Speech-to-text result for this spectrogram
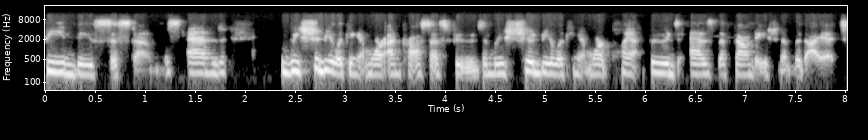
feed these systems. And we should be looking at more unprocessed foods and we should be looking at more plant foods as the foundation of the diet.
